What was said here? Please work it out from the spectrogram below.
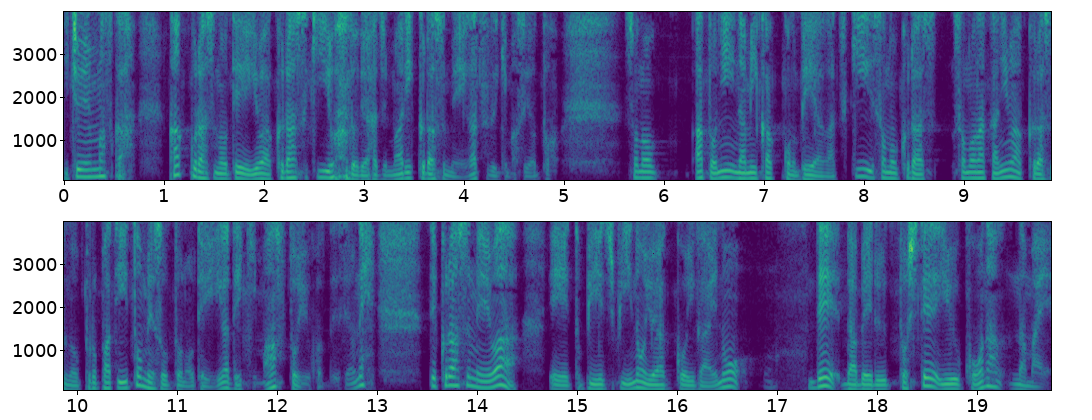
一応読みますか。各クラスの定義はクラスキーワードで始まり、クラス名が続きますよと。その後に波括弧のペアがつき、そのクラス、その中にはクラスのプロパティとメソッドの定義ができますということですよね。で、クラス名は、えっ、ー、と、PHP の予約語以外の、で、ラベルとして有効な名前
